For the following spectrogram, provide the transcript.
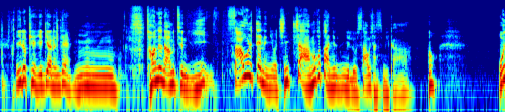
이렇게 얘기하는데 음 저는 아무튼 이 싸울 때는요. 진짜 아무것도 아닌 일로 싸우지 않습니까? 어? 옷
